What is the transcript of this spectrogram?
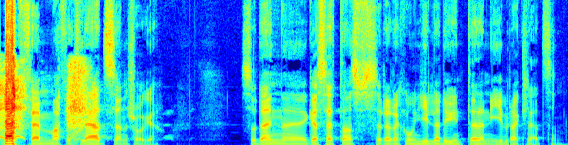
femma för klädseln såg jag. Så den eh, Gazettans redaktion gillade ju inte den Ibra-klädseln.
